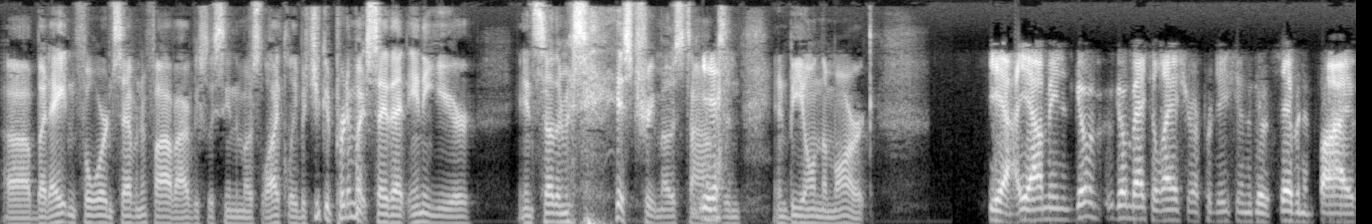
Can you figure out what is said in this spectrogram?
Uh, but eight and four and seven and five obviously seem the most likely. But you could pretty much say that any year in Southern Miss history most times yeah. and and be on the mark. Yeah, yeah. I mean, going going back to last year, I predicted them to go seven and five.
